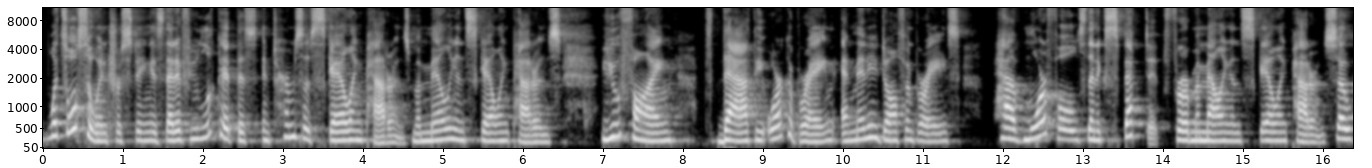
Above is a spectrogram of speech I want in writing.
What's also interesting is that if you look at this in terms of scaling patterns, mammalian scaling patterns, you find that the orca brain and many dolphin brains have more folds than expected for mammalian scaling patterns. So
